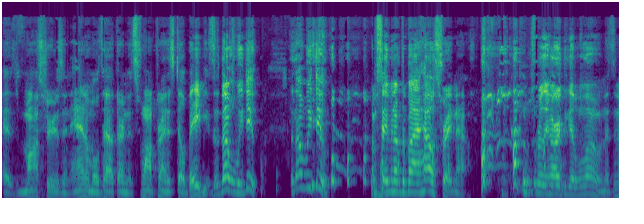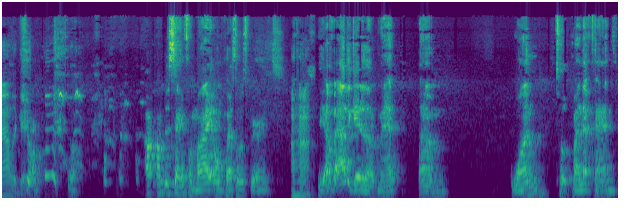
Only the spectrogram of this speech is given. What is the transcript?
as monsters and animals out there in the swamp trying to steal babies. That's not what we do. That's not what we do. I'm saving up to buy a house right now. It's really hard to get a loan as an alligator. Sure, sure. I'm just saying from my own personal experience. Uh-huh. The other alligators I've met, um, one took my left hand,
